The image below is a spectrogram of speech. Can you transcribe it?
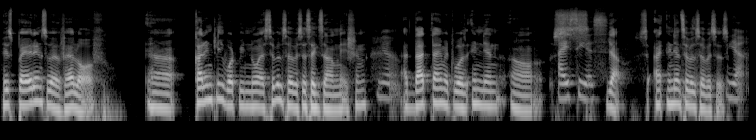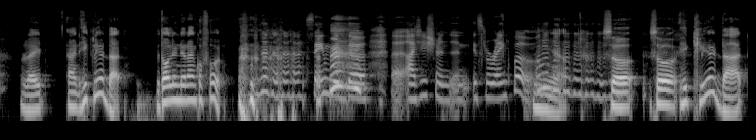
His parents were well off. Uh, currently, what we know as civil services examination. yeah. At that time, it was Indian. Uh, ICS. Yeah, uh, Indian Civil Services. Yeah. right? And he cleared that with all India rank of four. Same with the uh, Ashish Ranjan. It's rank four. yeah. So so he cleared that,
